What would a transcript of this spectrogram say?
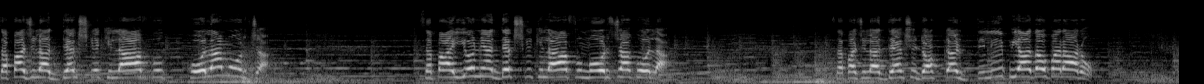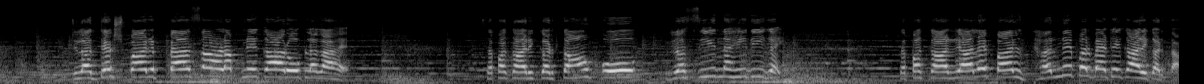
सपा जिला अध्यक्ष के खिलाफ खोला मोर्चा। सपाइयों ने अध्यक्ष के खिलाफ मोर्चा खोला। सपा जिला अध्यक्ष डॉक्टर दिलीप यादव पर आरोप। जिलाध्यक्ष पर पैसा हड़पने का आरोप लगा है। सपा कार्यकर्ताओं को रसीद नहीं दी गई। सपा कार्यालय पर धरने पर बैठे कार्यकर्ता।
